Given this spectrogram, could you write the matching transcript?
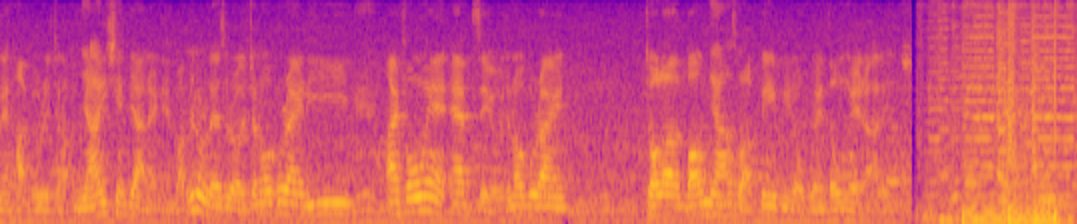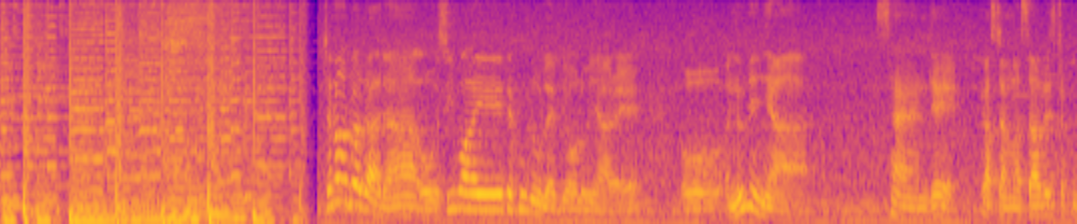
မယ့်ဟာမျိုးတွေကျွန်တော်အများကြီးရှင်းပြနိုင်တယ်။ဘာဖြစ်လို့လဲဆိုတော့ကျွန်တော်ကိုယ်တိုင်ဒီ iPhone ရဲ့ apps တွေကိုကျွန်တော်ကိုယ်တိုင် ဒေါ်လာပေါင်းများစွာပေးပြီးတော့ဝယ်သုံးခဲ့တာလေကျွန်တော်အတွက်ကဒါဟိုစီးပွားရေးတစ်ခုလို့လည်းပြောလို့ရတယ်ဟိုအမှုပညာဆန်တဲ့ customer service တစ်ခု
